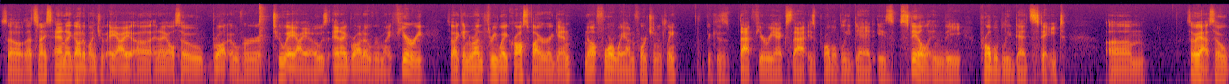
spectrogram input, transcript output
So that's nice. And I got a bunch of AI, uh, and I also brought over two AIOs, and I brought over my Fury, so I can run three-way crossfire again. Not four-way, unfortunately, because that Fury X that is probably dead is still in the probably dead state. Um, so yeah, so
